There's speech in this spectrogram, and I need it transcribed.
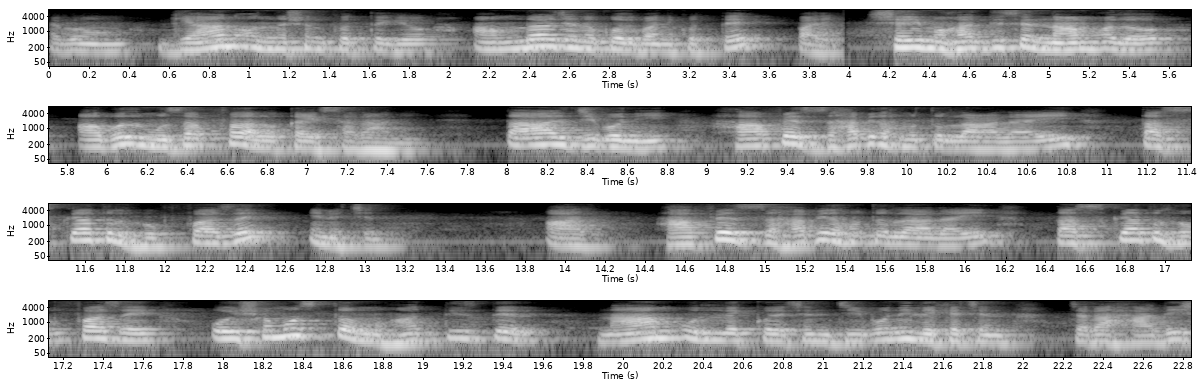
এবং জ্ঞান অন্বেষণ করতে গিয়েও আমরা যেন কোরবানি করতে পারি। সেই মহাদ্দিসের নাম হলো আবুল মুজাফর আল কাইসারানি তার জীবনী হাফেজ জাহাবি রহমতুল্লাহ আলাই তাসকাতুল হুফাজে এনেছেন। আর হাফেজ জাহাবি রহমতুল্লাহ আলাই তাসকাতুল হুফাজে ওই সমস্ত মুহাদ্দিসদের নাম উল্লেখ করেছেন, জীবনী লিখেছেন, যারা হাদিস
